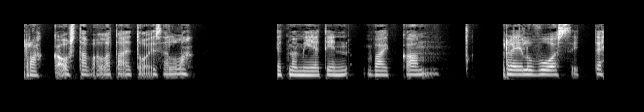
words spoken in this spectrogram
rakkaus tavalla tai toisella. Että mä mietin vaikka reilu vuosi sitten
